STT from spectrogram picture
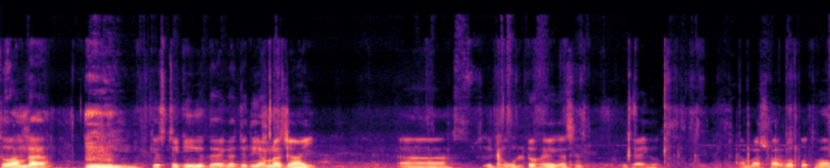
তো আমরা কেস টেকিং এর জায়গা যদি আমরা যাই এটা উল্টো হয়ে গেছে। তো যাই হোক আমরা সর্বপ্রথম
